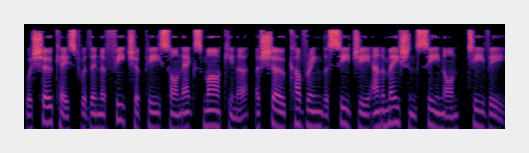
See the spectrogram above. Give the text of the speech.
were showcased within a feature piece on Ex Machina, a show covering the CG animation scene on, TV.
